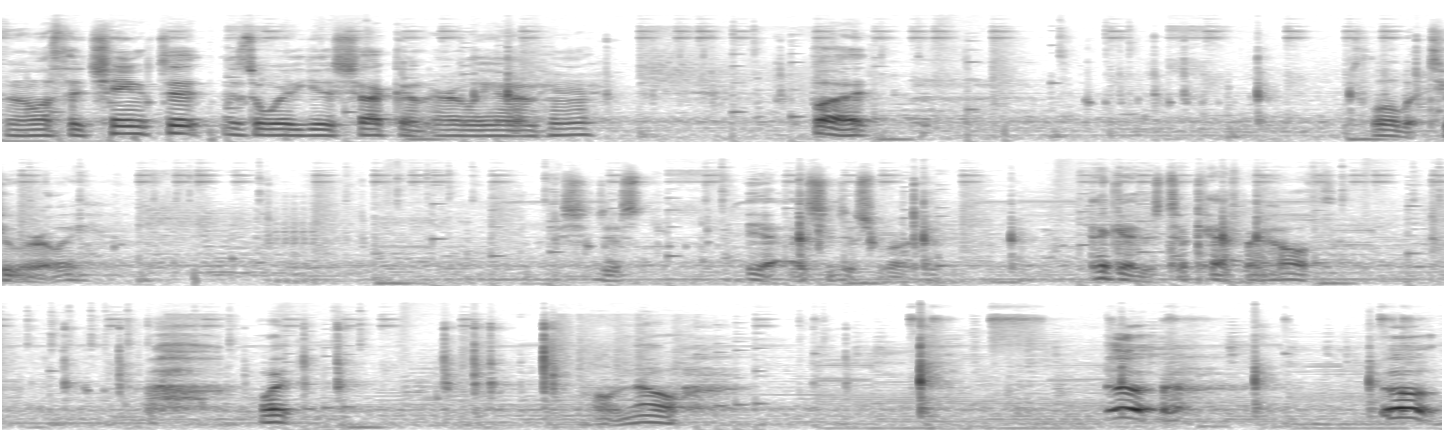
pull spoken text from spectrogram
And unless they changed it, there's a way to get a shotgun early on here. But, it's a little bit too early. I should just, yeah, I should just run. Think I just took half my health. Oh, what? Oh no. Ugh. Oh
